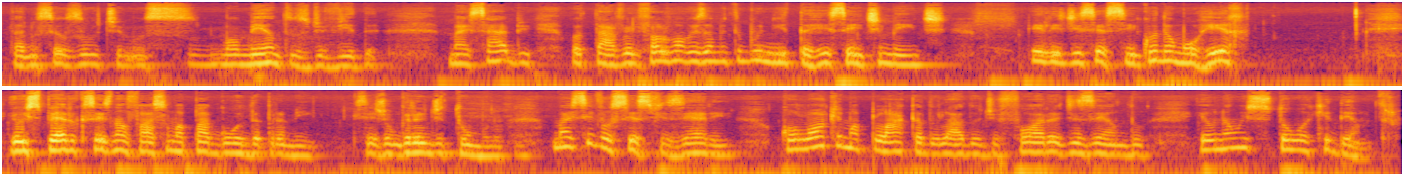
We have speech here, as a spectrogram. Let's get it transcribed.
Está nos seus últimos momentos de vida. Mas sabe, Otávio, ele falou uma coisa muito bonita recentemente. Ele disse assim: quando eu morrer, eu espero que vocês não façam uma pagoda para mim, que seja um grande túmulo. Mas se vocês fizerem, coloque uma placa do lado de fora dizendo: Eu não estou aqui dentro.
